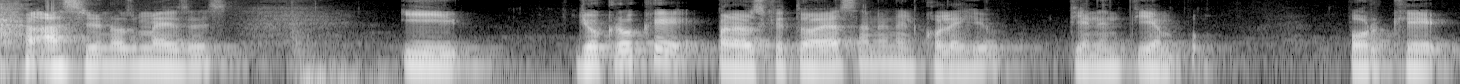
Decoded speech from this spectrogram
hace unos meses. Y yo creo que para los que todavía están en el colegio, tienen tiempo. Porque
